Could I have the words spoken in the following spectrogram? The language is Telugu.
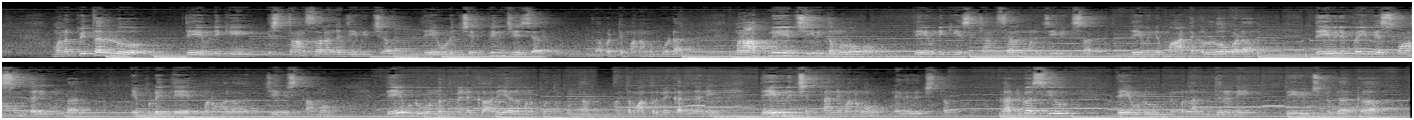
మన పితరులు దేవునికి ఇష్టానుసారంగా జీవించారు. దేవుడు చెప్పింది చేశారు. కాబట్టి మనం కూడా మన ఆత్మీయ జీవితంలో దేవునికి ఇష్టానుసారంగా మనం జీవించాలి. దేవుని మాటకు లోబడాలి. దేవునిపై విశ్వాసం కలిగి ఉండాలి. ఎప్పుడైతే మనం అలా జీవిస్తామో దేవుడు ఉన్నతమైన కార్యాలు మనం పొందుకుంటాం. అంత మాత్రమే కాదు కానీ దేవుని చిత్తాన్ని మనము నెరవేర్చుతాం. God bus you. దేవుడు మిమ్మల్ని అందరినీ దీవించునుగాక.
